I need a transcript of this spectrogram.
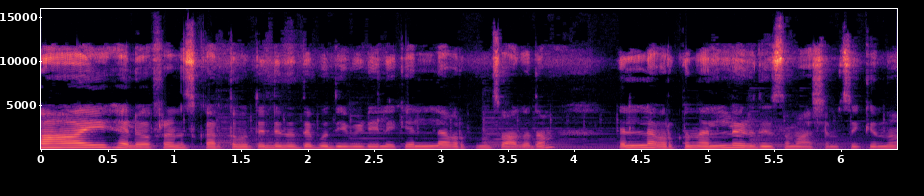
ഹായ് ഹലോ ഫ്രണ്ട്സ്. കർത്തമത്തിന്റെ ഇന്നത്തെ പുതിയ വീഡിയോയിലേക്ക് എല്ലാവർക്കും സ്വാഗതം. എല്ലാവർക്കും നല്ലൊരു ദിവസം ആശംസിക്കുന്നു.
